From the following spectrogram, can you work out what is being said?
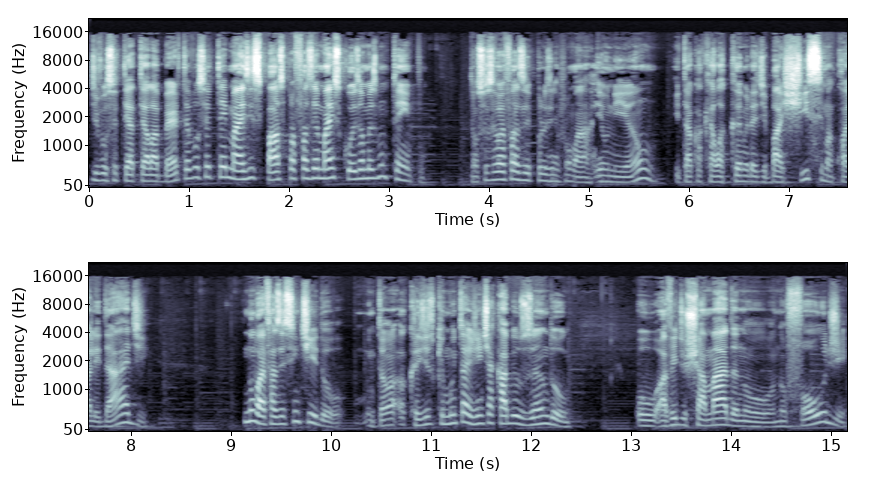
de você ter a tela aberta é você ter mais espaço para fazer mais coisa ao mesmo tempo. Então, se você vai fazer, por exemplo, uma reunião e tá com aquela câmera de baixíssima qualidade, não vai fazer sentido. Então eu acredito que muita gente acabe usando o, a videochamada no, no Fold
